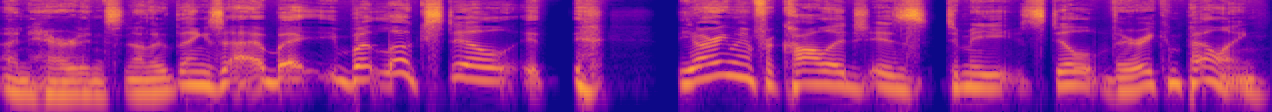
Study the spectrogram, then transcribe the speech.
inheritance and other things. Uh, but, but look, still, it, the argument for college is to me still very compelling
